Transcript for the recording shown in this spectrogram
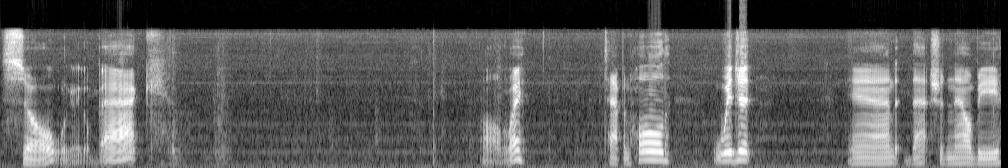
So we're going to go back all the way, tap and hold, widget, and that should now be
